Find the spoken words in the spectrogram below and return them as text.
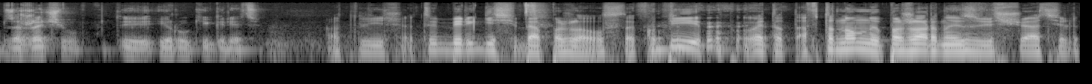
зажечь и, и руки греть. Отлично. Ты береги себя, пожалуйста. Купи этот автономный пожарный извещатель.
